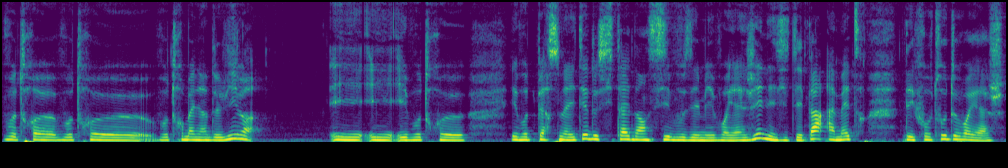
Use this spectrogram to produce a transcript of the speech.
votre, votre, votre manière de vivre et, votre, et votre personnalité de citadin. Si vous aimez voyager, n'hésitez pas à mettre des photos de voyage.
